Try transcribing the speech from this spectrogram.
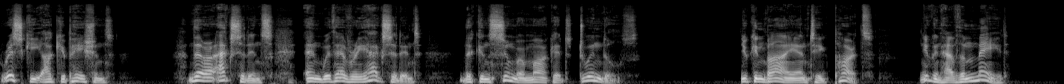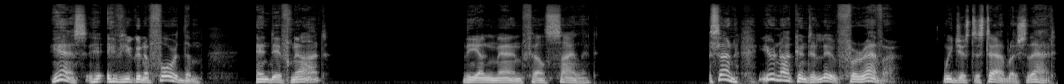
risky occupations. There are accidents, and with every accident, the consumer market dwindles. You can buy antique parts. You can have them made. Yes, if you can afford them. And if not? The young man fell silent. Son, you're not going to live forever. We just established that.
